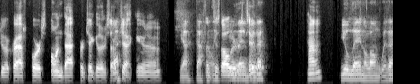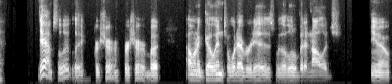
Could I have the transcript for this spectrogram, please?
do a crash course on that particular subject, yeah. you know? Yeah, definitely. That's just all there is to it. Huh? You'll learn along with her. Yeah, absolutely, for sure, for sure. But I want to go into whatever it is with a little bit of knowledge, you know,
